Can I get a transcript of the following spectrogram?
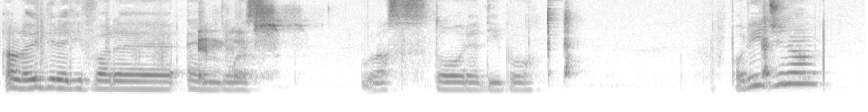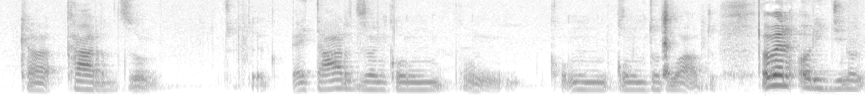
Allora, io direi di fare Endless La storia tipo Original Ca Carzon. È Tarzan con un, con, un, con un tatuaggio. Va bene, original.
